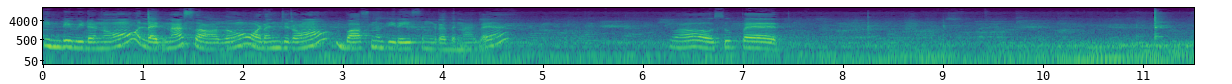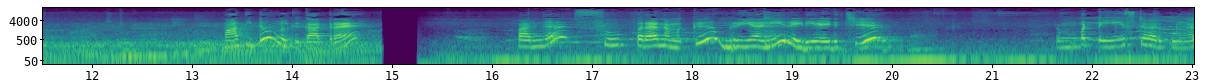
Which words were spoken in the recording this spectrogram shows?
கிண்டி விடணும். இல்லைன்னா சாதம் உடஞ்சிரும் பாஸ்மதி ரைஸுங்கிறதுனால. வாவ் சூப்பர். மாத்திட்டு உங்களுக்கு காட்டுறேன். பாருங்க சூப்பரா நமக்கு பிரியாணி ரெடி ஆயிடுச்சு. ரொம்ப டேஸ்ட்டாக இருக்குங்க.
